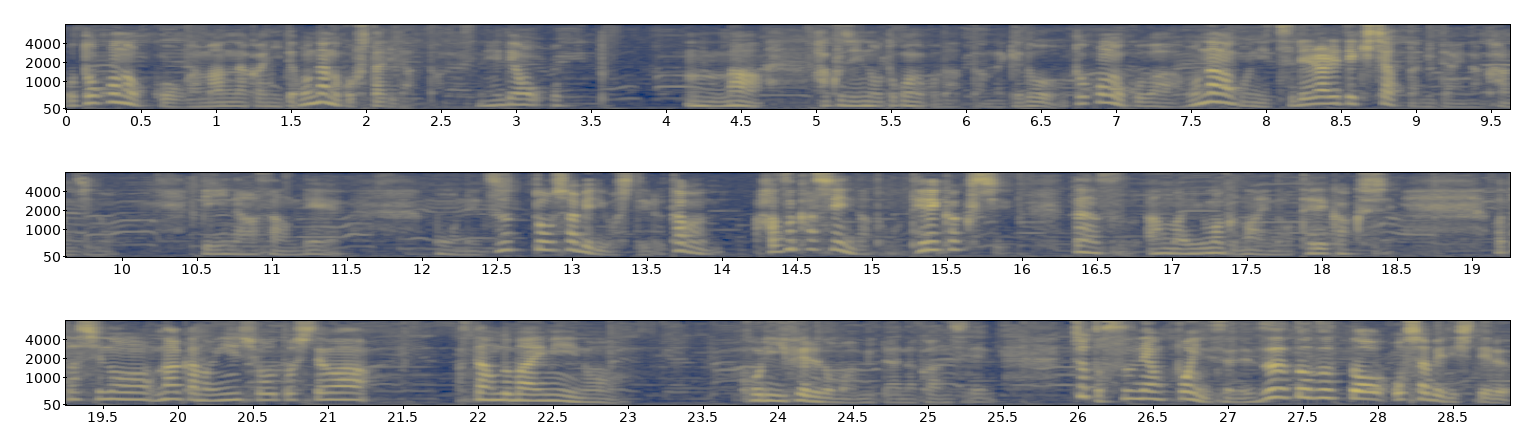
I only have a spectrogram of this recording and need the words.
男の子が真ん中にいて女の子2人だったんですね。でうん、まあ白人の男の子だったんだけど男の子は女の子に連れられてきちゃったみたいな感じのビギナーさんでもうねずっとおしゃべりをしている。多分恥ずかしいんだと思う。照れ隠し。ダンスあんまりうまくないの。照れ隠し。私の中の印象としてはスタンドバイミーのコリー・フェルドマンみたいな感じでちょっと数年っぽいんですよね。ずっとずっとおしゃべりしてる。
